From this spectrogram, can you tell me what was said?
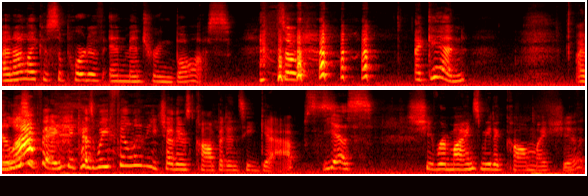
And I like a supportive and mentoring boss. So, again, I'm Elizabeth- laughing because we fill in each other's competency gaps. yes. She reminds me to calm my shit,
